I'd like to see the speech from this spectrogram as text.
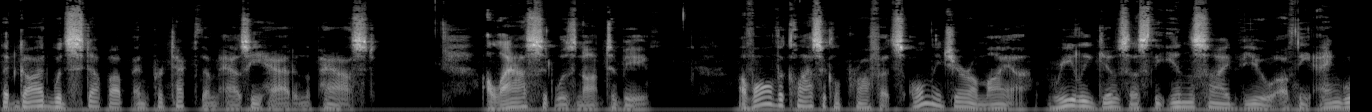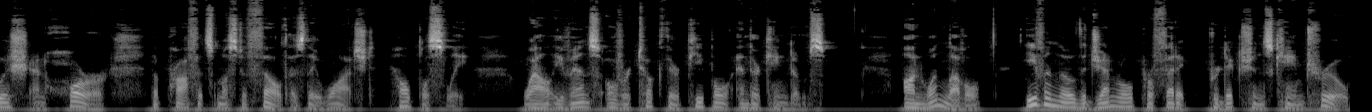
that God would step up and protect them as he had in the past. Alas, it was not to be. Of all the classical prophets, only Jeremiah really gives us the inside view of the anguish and horror the prophets must have felt as they watched, helplessly, while events overtook their people and their kingdoms. On one level, even though the general prophetic predictions came true,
